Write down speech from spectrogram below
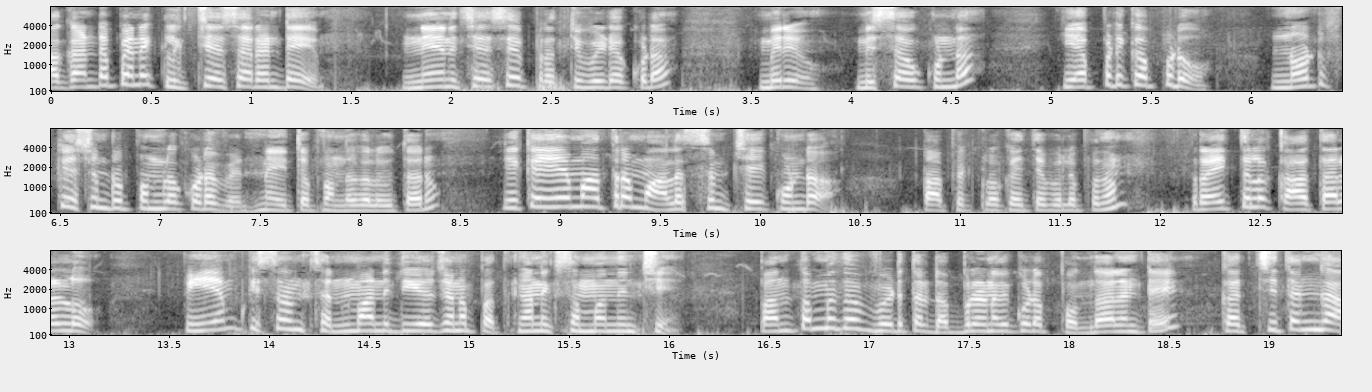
ఆ గంట పైన క్లిక్ చేశారంటే నేను చేసే ప్రతి వీడియో కూడా మీరు మిస్ అవ్వకుండా ఎప్పటికప్పుడు నోటిఫికేషన్ రూపంలో కూడా వెంటనే అయితే పొందగలుగుతారు. ఇక ఏమాత్రం ఆలస్యం చేయకుండా టాపిక్లోకి అయితే వెళ్ళిపోదాం. రైతుల ఖాతాలలో పిఎం కిసాన్ సన్మాన్ నిధి యోజన పథకానికి సంబంధించి పంతొమ్మిదవ విడత డబ్బులు అనేది కూడా పొందాలంటే ఖచ్చితంగా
